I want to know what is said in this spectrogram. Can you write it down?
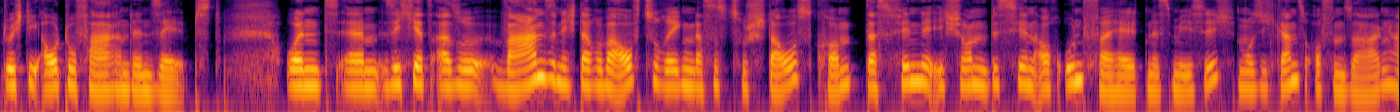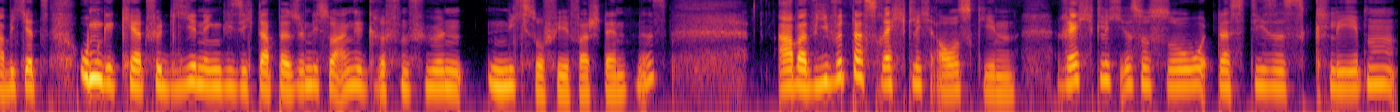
durch die Autofahrenden selbst. Und ähm, sich jetzt also wahnsinnig darüber aufzuregen, dass es zu Staus kommt, das finde ich schon ein bisschen auch unverhältnismäßig, muss ich ganz offen sagen. Habe ich jetzt umgekehrt für diejenigen, die sich da persönlich so angegriffen fühlen, nicht so viel Verständnis. Aber wie wird das rechtlich ausgehen? Rechtlich ist es so, dass dieses Kleben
